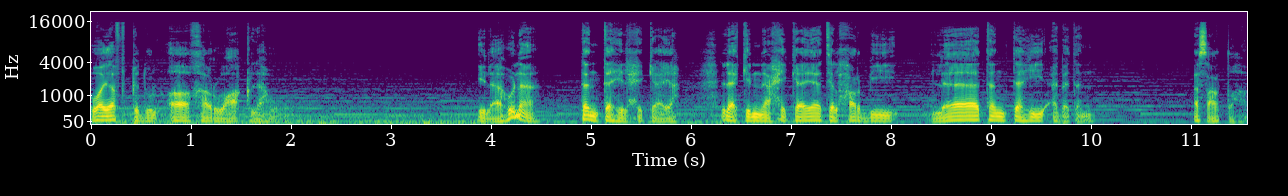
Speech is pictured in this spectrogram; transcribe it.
ويفقد الآخر عقله. إلى هنا تنتهي الحكاية لكن حكايات الحرب لا تنتهي ابدا. أسعد طه.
